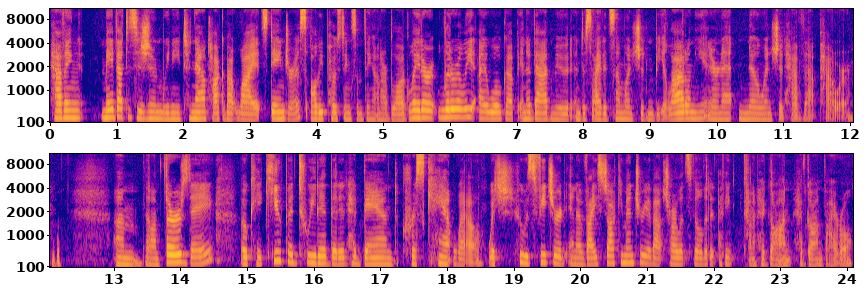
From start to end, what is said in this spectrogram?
Having made that decision, we need to now talk about why it's dangerous. I'll be posting something on our blog later. Literally, I woke up in a bad mood and decided someone shouldn't be allowed on the internet. No one should have that power. Um, then on Thursday, OKCupid tweeted that it had banned Chris Cantwell, which who was featured in a Vice documentary about Charlottesville that it, I think kind of had gone had gone viral.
